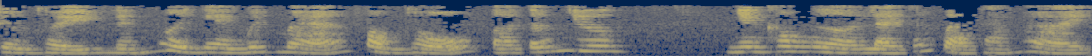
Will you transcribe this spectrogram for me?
Trần Thụy lĩnh 10.000 binh mã phòng thủ ở Tấn Dương, nhưng không ngờ lại thất bại thảm hại.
